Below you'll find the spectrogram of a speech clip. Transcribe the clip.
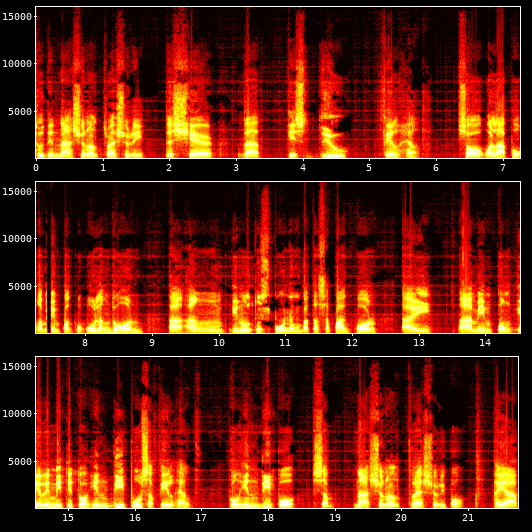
to the National Treasury the share that is due PhilHealth. So, wala po kaming pagkukulang doon. Ah, ang inutos po ng batas sa PAGCOR ay amin pong i-remit ito hindi po sa PhilHealth, kung hindi po sa National Treasury po. Kaya,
